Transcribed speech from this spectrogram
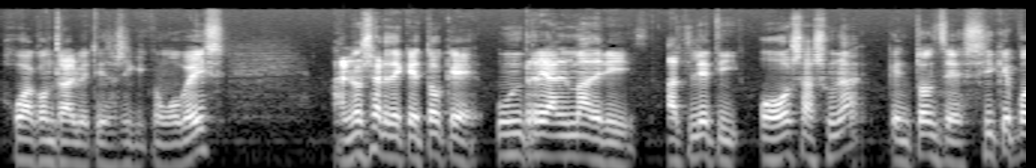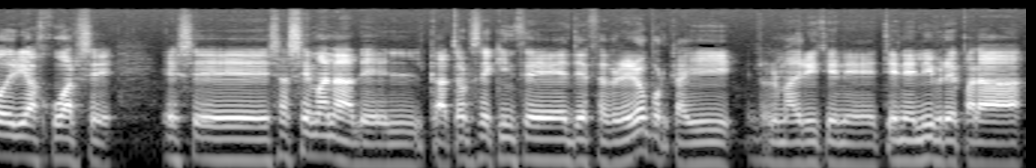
juega contra el Betis. Así que como veis, a no ser de que toque un Real Madrid, Atleti o Osasuna, que entonces sí que podría jugarse esa semana del 14-15 de febrero, porque ahí el Real Madrid tiene, libre para,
